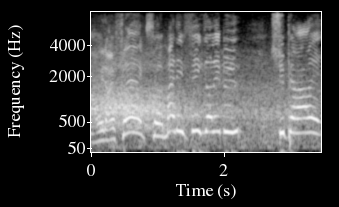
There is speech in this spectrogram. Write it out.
Ah oui, le réflexe, magnifique dans les buts. Super arrêt.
